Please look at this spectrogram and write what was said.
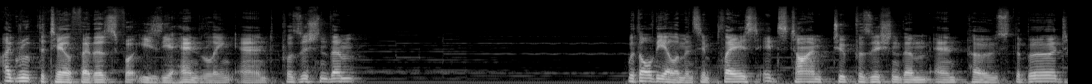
I group the tail feathers for easier handling and position them. With all the elements in place, it's time to position them and pose the bird.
